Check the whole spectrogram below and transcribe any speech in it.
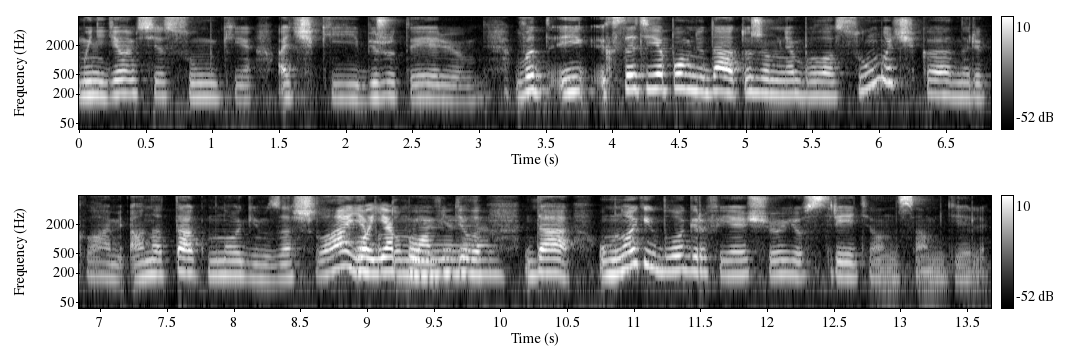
мы не делаем себе сумки, очки, бижутерию. Вот, и, кстати, я помню, да, тоже у меня была сумочка на рекламе, она так многим зашла, я Ой, потом я помню, увидела. Наверное. Да, у многих блогеров я еще ее встретила на самом деле.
